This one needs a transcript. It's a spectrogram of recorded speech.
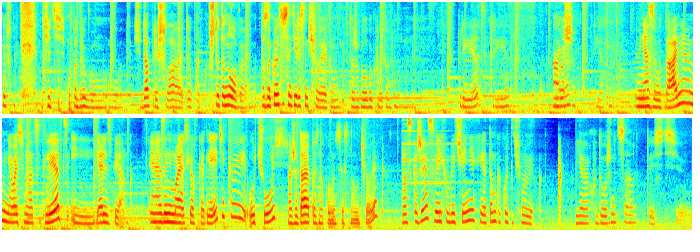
чуть по-другому. Вот. Сюда пришла, это как что-то новое. Познакомиться с интересным человеком тоже было бы круто. Привет. Привет. Аня. Маша, приятно. Меня зовут Аня, мне 18 лет, и я лесбиянка. Я занимаюсь легкой атлетикой, учусь, ожидаю познакомиться с новым человеком. Расскажи о своих увлечениях и о том, какой ты человек. Я художница, то есть э,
